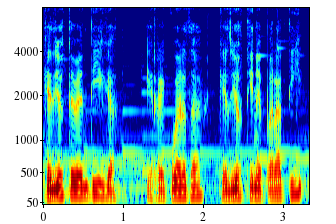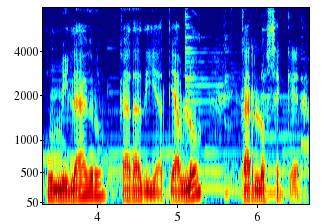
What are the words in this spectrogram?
Que Dios te bendiga y recuerda que Dios tiene para ti un milagro cada día. Te habló Carlos Sequera.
